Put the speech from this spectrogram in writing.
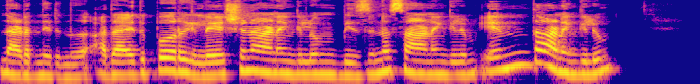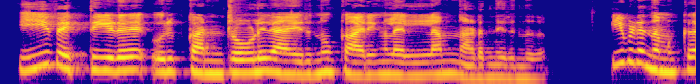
നടന്നിരുന്നത്. അതായത് ഇപ്പോൾ റിലേഷൻ ആണെങ്കിലും ബിസിനസ് ആണെങ്കിലും എന്താണെങ്കിലും ഈ വ്യക്തിയുടെ ഒരു കൺട്രോളിലായിരുന്നു കാര്യങ്ങളെല്ലാം നടന്നിരുന്നത്. ഇവിടെ നമുക്ക്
